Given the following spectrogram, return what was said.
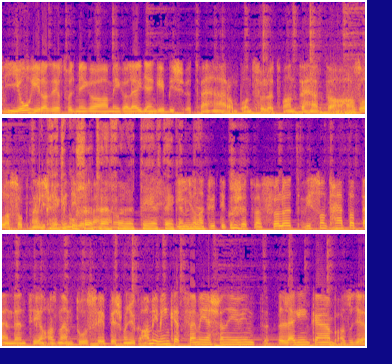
Jó hír azért, hogy még a, még a leggyengébb is 53 pont fölött van, tehát az olaszoknál is Kritikus 50 53 fölötti értéken, így van, a kritikus 50 fölött, viszont hát a tendencia az nem túl szép, és mondjuk ami minket személyesen érint leginkább, az ugye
